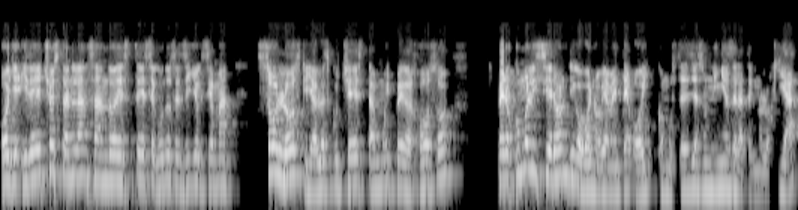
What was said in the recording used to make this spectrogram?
Oye, y de hecho están lanzando este segundo sencillo que se llama Solos, que ya lo escuché, está muy pegajoso Pero ¿cómo lo hicieron? Digo, bueno, obviamente hoy, como ustedes ya son niñas de la tecnología,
